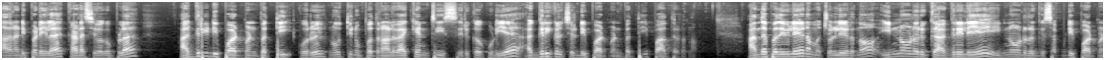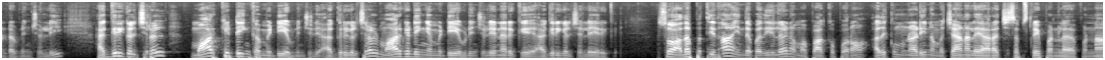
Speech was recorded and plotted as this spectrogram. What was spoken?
அதன் அடிப்படையில் கடைசி வகுப்பில் அக்ரி டிபார்ட்மெண்ட் பற்றி ஒரு நூற்றி முப்பத்தி நாலு வேக்கன்சிஸ் இருக்கக்கூடிய அக்ரிகல்ச்சர் டிபார்ட்மெண்ட் பற்றி பார்த்துருந்தோம். அந்த பதிவிலேயே நம்ம சொல்லியிருந்தோம் இன்னொன்று இருக்குது அக்ரிலேயே இன்னொன்று இருக்குது சப் டிபார்ட்மெண்ட் அப்படின்னு சொல்லி. அக்ரிகல்ச்சரல் மார்க்கெட்டிங் கமிட்டி அப்படின்னு சொல்லி. அக்ரிகல்ச்சரல் மார்க்கெட்டிங் கமிட்டி அப்படின்னு சொல்லி என்ன இருக்குது அக்ரிகல்ச்சர்லேயே இருக்குது ஸோ அதை பற்றி தான் இந்த பதிவில் நம்ம பார்க்க போகிறோம் அதுக்கு முன்னாடி நம்ம சேனலை யாராச்சும் சப்ஸ்கிரைப் பண்ணல அப்படின்னா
